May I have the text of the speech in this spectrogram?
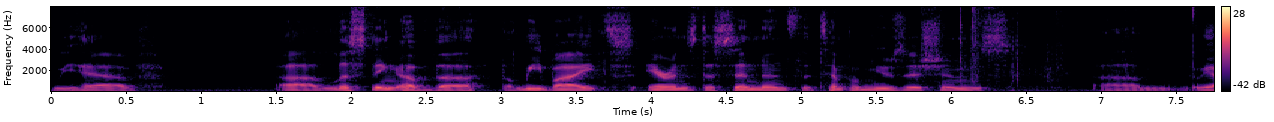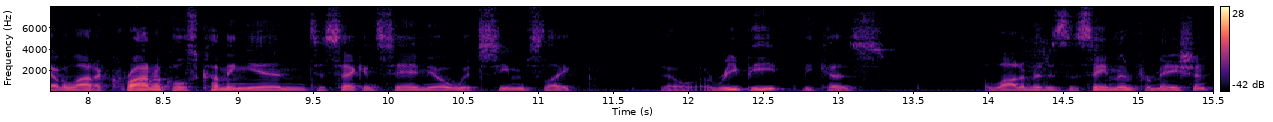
we have a listing of the, the Levites, Aaron's descendants, the temple musicians. Um, we have a lot of chronicles coming in to Second Samuel, which seems like you know a repeat because a lot of it is the same information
